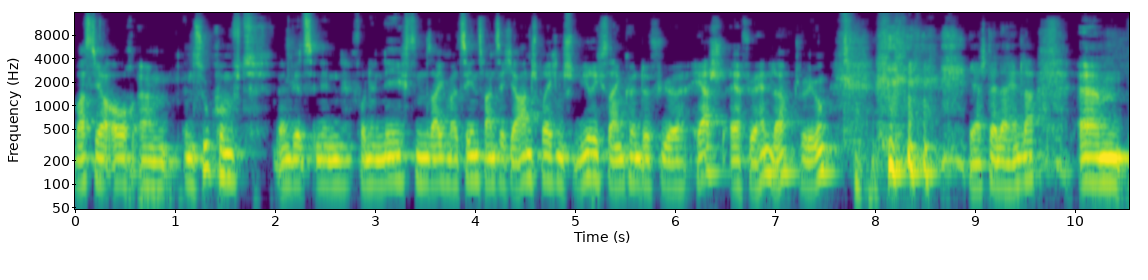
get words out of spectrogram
was ja auch ähm, in Zukunft, wenn wir jetzt in den von den nächsten, sage ich mal, 10, 20 Jahren sprechen, schwierig sein könnte für, Herst äh, für Händler, Entschuldigung, Hersteller, Händler. Ähm,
